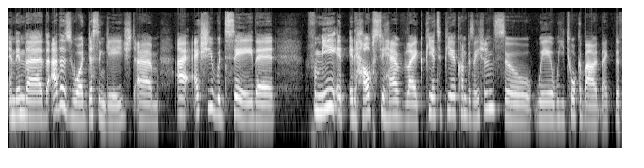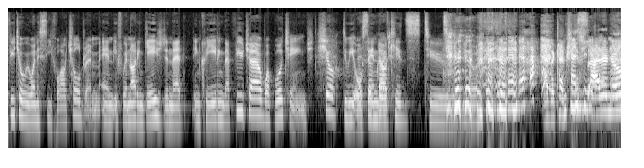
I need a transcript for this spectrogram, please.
And then the the others who are disengaged, um, I actually would say that for me it, it helps to have like peer-to-peer conversations so where we talk about like the future we want to see for our children and if we're not engaged in that in creating that future what will change Sure. do we all That's so send our kids to you know other countries Country, i don't know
